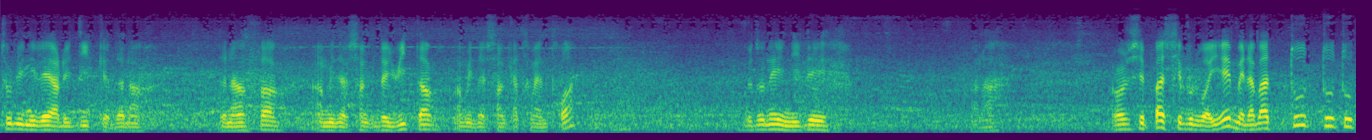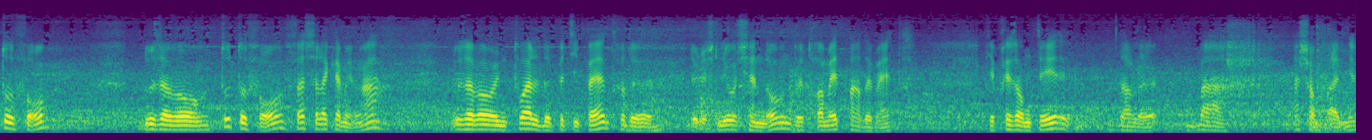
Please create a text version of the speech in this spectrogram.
tout l'univers ludique d'un enfant en 1900 de 8 ans en 1983. Vous donner une idée. Voilà. Alors, je ne sais pas si vous le voyez, mais là-bas, tout, tout, tout au fond, Nous avons tout au fond, face à la caméra, nous avons une toile de petit peintre de, de Xiandong de 3 mètres par 2 mètres qui est présentée dans le bar à Champagne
